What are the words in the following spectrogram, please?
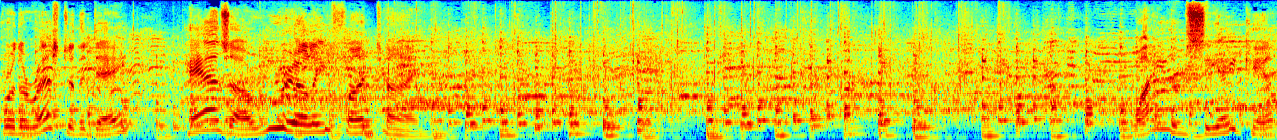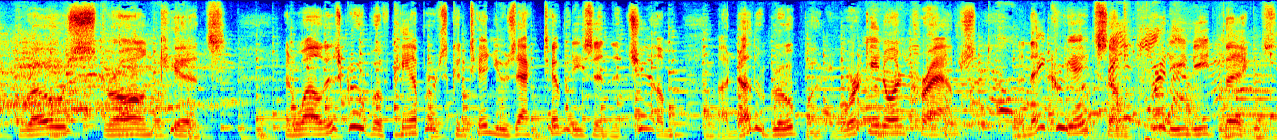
for the rest of the day, has a really fun time. YMCA Camp grows strong kids. And while this group of campers continues activities in the gym, another group is working on crafts, and they create some pretty neat things.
